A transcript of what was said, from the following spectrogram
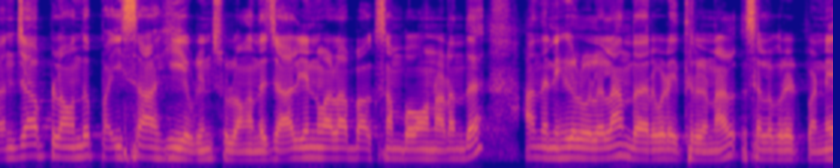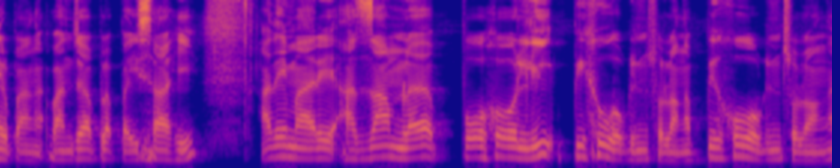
பஞ்சாபில் வந்து பைசாஹி அப்படின்னு சொல்லுவாங்க. அந்த ஜாலியன்வாலா வாலாபாக் சம்பவம் நடந்த அந்த நிகழ்வுகளெல்லாம் அந்த அறுவடை திருநாள் செலிப்ரேட் பண்ணியிருப்பாங்க. பஞ்சாபில் பைசாஹி. அதே மாதிரி அஸ்ஸாமில் போஹோலி பிஹு அப்படின்னு சொல்லுவாங்க. பிஹு அப்படின்னு சொல்லுவாங்க.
